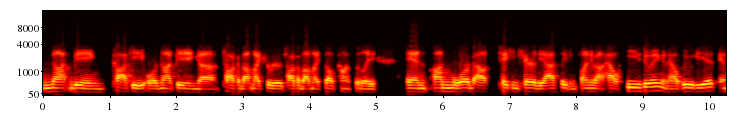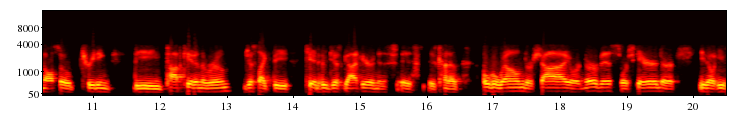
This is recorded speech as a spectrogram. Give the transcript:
not being cocky or not being uh, talk about my career, talk about myself constantly, and I'm more about taking care of the athlete and finding out how he's doing and how who he is, and also treating the top kid in the room just like the kid who just got here and is is is kind of overwhelmed or shy or nervous or scared or you know he's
